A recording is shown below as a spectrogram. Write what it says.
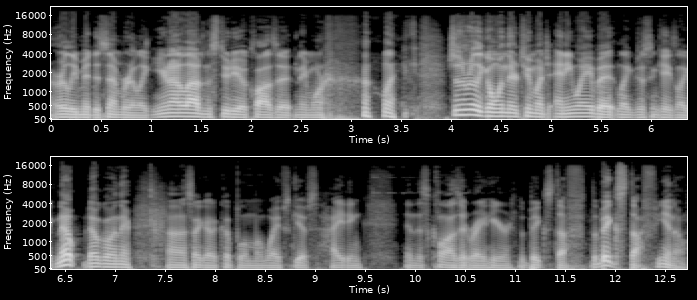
early mid December, like you're not allowed in the studio closet anymore. like she doesn't really go in there too much anyway, but like just in case, like nope, don't go in there. Uh, so I got a couple of my wife's gifts hiding in this closet right here. The big stuff, the big stuff, you know.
